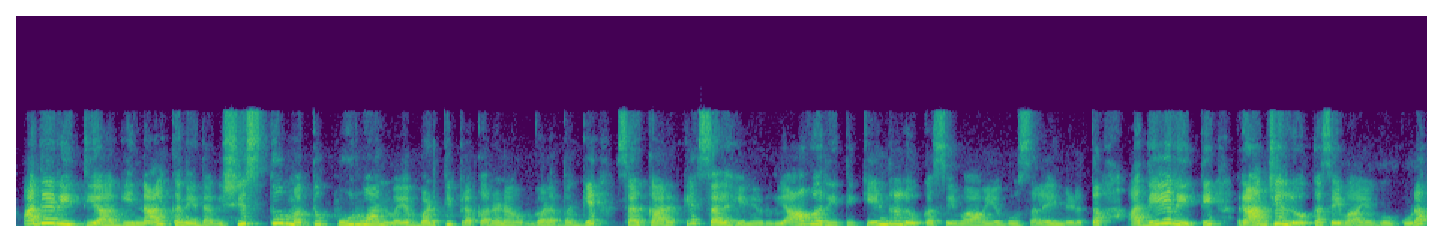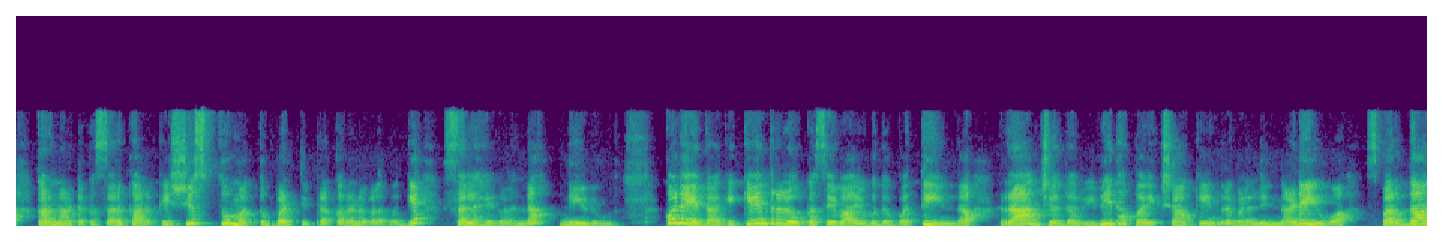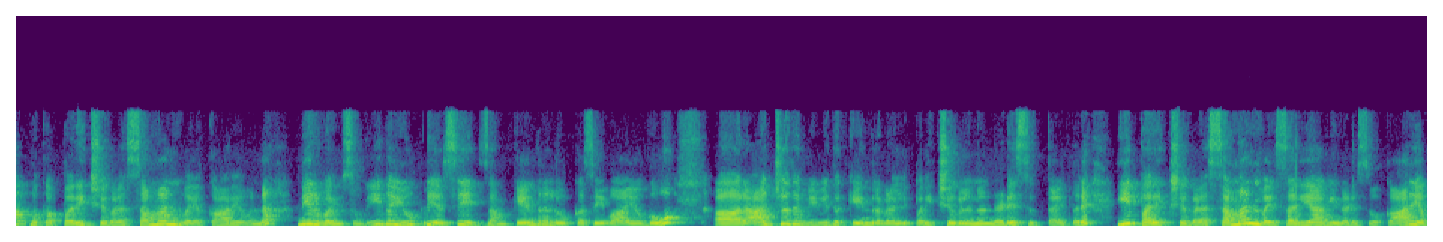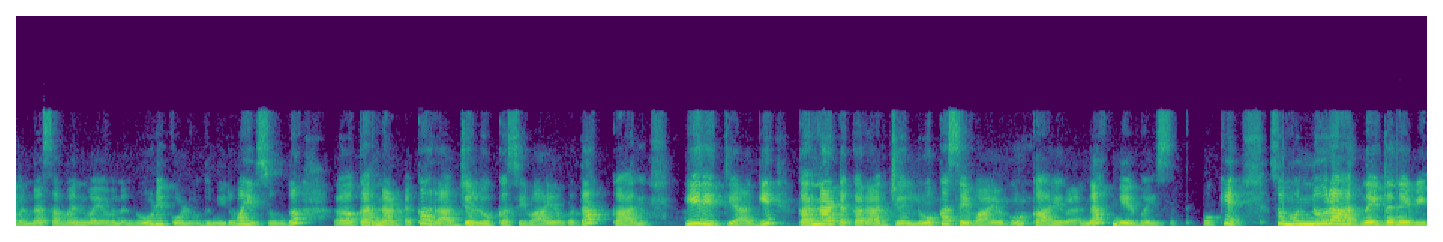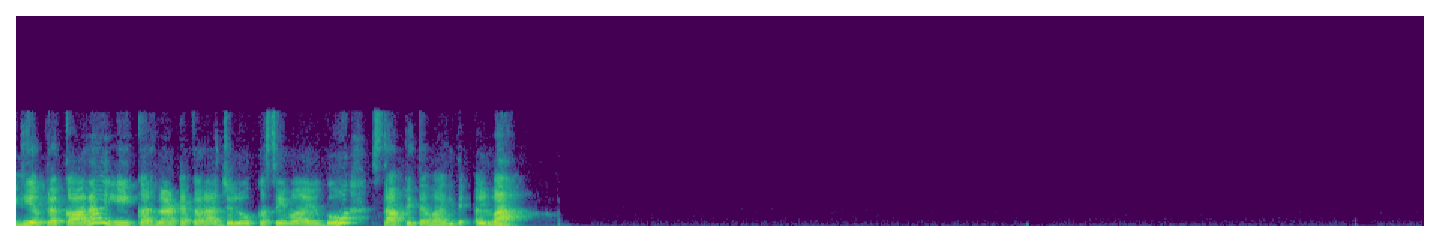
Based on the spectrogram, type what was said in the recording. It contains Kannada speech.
ಅದೇ ರೀತಿಯಾಗಿ ನಾಲ್ಕನೇದಾಗಿ ಶಿಸ್ತು ಮತ್ತು ಪೂರ್ವಾನ್ವಯ ಬಡ್ತಿ ಪ್ರಕರಣಗಳ ಬಗ್ಗೆ ಸರ್ಕಾರಕ್ಕೆ ಸಲಹೆ ನೀಡುವುದು. ಯಾವ ರೀತಿ ಕೇಂದ್ರ ಲೋಕಸೇವಾ ಆಯೋಗವು ಸಲಹೆ ನೀಡುತ್ತೋ ಅದೇ ರೀತಿ ರಾಜ್ಯ ಲೋಕಸೇವಾ ಆಯೋಗವು ಕೂಡ ಕರ್ನಾಟಕ ಸರ್ಕಾರಕ್ಕೆ ಶಿಸ್ತು ಮತ್ತು ಬಡ್ತಿ ಪ್ರಕರಣಗಳ ಬಗ್ಗೆ ಸಲಹೆಗಳನ್ನ ನೀಡುವುದು. ಕೊನೆಯದಾಗಿ ಕೇಂದ್ರ ಲೋಕಸೇವಾ ಆಯೋಗದ ವತಿಯಿಂದ ರಾಜ್ಯದ ವಿವಿಧ ಪರೀಕ್ಷಾ ಕೇಂದ್ರಗಳಲ್ಲಿ ನಡೆಯುವ ಸ್ಪರ್ಧಾತ್ಮಕ ಪರೀಕ್ಷೆಗಳ ಸಮನ್ವಯ ಕಾರ್ಯವನ್ನ ನಿರ್ವಹಿಸುವುದು. ಈಗ U P S C exam ಕೇಂದ್ರ ಲೋಕಸೇವಾ ಆಯೋಗವು, ಆ, ರಾಜ್ಯದ ವಿವಿಧ ಕೇಂದ್ರಗಳಲ್ಲಿ ಪರೀಕ್ಷೆಗಳನ್ನು ನಡೆಸುತ್ತಾ ಇದ್ದರೆ ಈ ಪರೀಕ್ಷೆಗಳ ಸಮನ್ವಯ, ಸರಿಯಾಗಿ ನಡೆಸುವ ಕಾರ್ಯವನ್ನ, ಸಮನ್ವಯವನ್ನ ನೋಡಿಕೊಳ್ಳುವುದು, ನಿರ್ವಹಿಸುವುದು ಕರ್ನಾಟಕ ರಾಜ್ಯ ಲೋಕಸೇವಾ ಆಯೋಗದ ಕಾರ್ಯ. ಈ ರೀತಿಯಾಗಿ ಕರ್ನಾಟಕ ರಾಜ್ಯ ಲೋಕ ಸೇವಾ ಆಯೋಗವು ಕಾರ್ಯಗಳನ್ನ ನಿರ್ವಹಿಸುತ್ತೆ. ಓಕೆ ಸೊ ಮುನ್ನೂರ ಹದಿನೈದನೇ ವಿಧಿಯ ಪ್ರಕಾರ ಈ ಕರ್ನಾಟಕ ರಾಜ್ಯ ಲೋಕ ಸೇವಾ ಆಯೋಗವು ಸ್ಥಾಪಿತವಾಗಿದೆ, ಅಲ್ವಾ?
